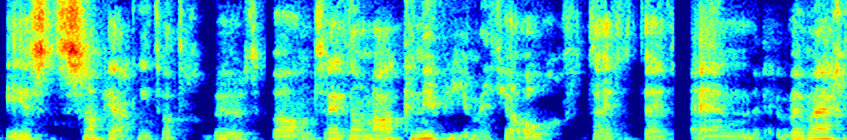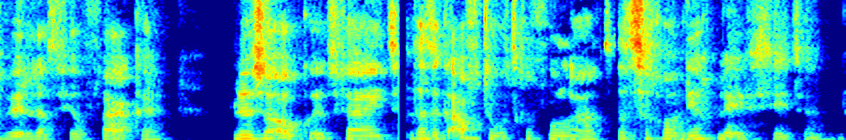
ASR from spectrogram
Eerst snap je eigenlijk niet wat er gebeurt. Want kijk, normaal knipper je met je ogen van tijd tot tijd. En bij mij gebeurde dat veel vaker. Plus ook het feit dat ik af en toe het gevoel had dat ze gewoon dicht bleven zitten.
